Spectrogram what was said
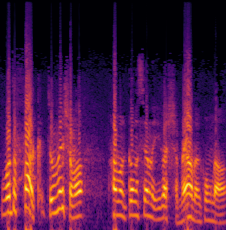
what the fuck，就为什么他们更新了一个什么样的功能，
